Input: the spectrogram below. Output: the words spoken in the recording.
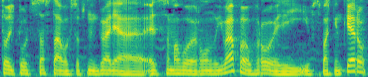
только вот в составах, собственно говоря, э, самого Эрлона Ивапа в Ройле и в Спаркинг Кэру.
